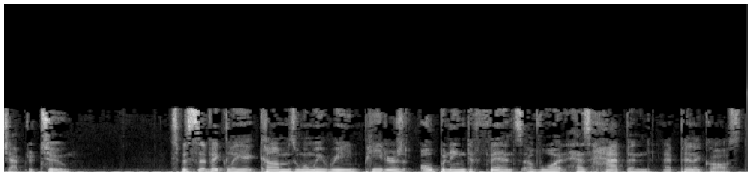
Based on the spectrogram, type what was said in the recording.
chapter 2. Specifically, it comes when we read Peter's opening defense of what has happened at Pentecost.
